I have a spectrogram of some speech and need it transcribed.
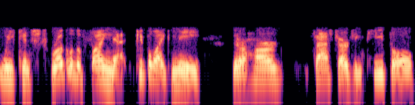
we can struggle to find that. People like me that are hard, fast charging people.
